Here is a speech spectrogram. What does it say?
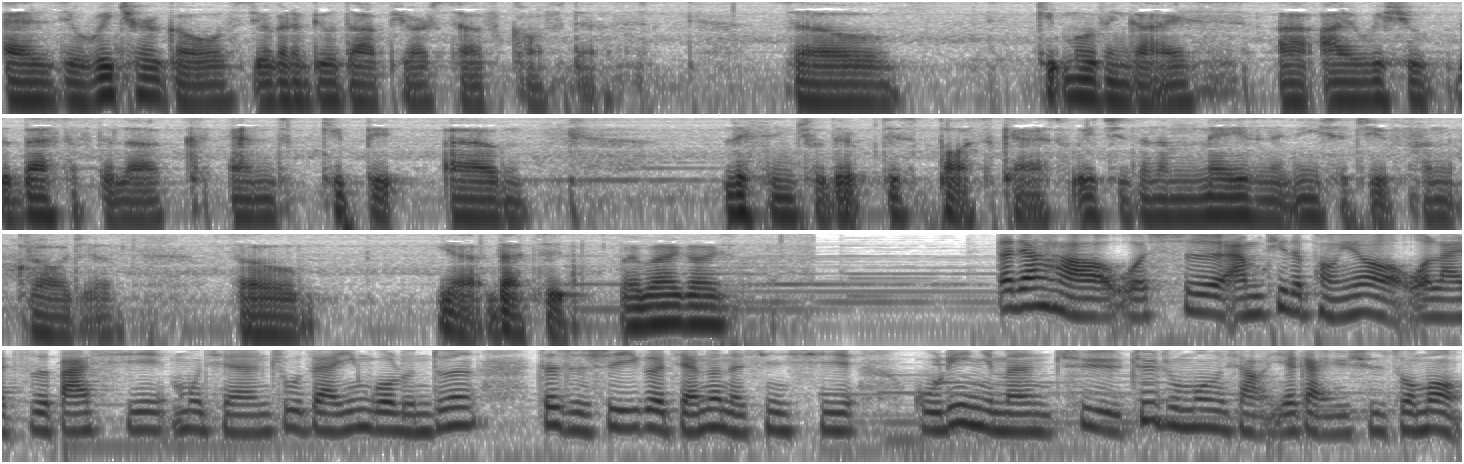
As you reach your goals, you're gonna build up your self confidence. So keep moving, guys. Uh, I wish you the best of the luck and keep. Um, listening to the, this podcast, which is an amazing initiative from Claudia. So, yeah, that's it. Bye bye, guys. 大家好，我是 MT 的朋友，我来自巴西，目前住在英国伦敦。这只是一个简短的信息，鼓励你们去追逐梦想，也敢于去做梦。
